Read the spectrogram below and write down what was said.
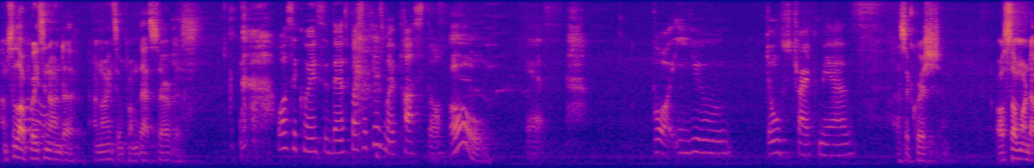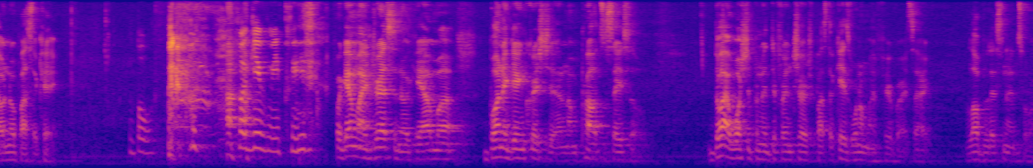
I'm still operating oh. on the anointing from that service. What's a coincidence? Pastor K is my pastor. Oh, Yes. But you don't strike me as as a Christian. Or someone that will know Pastor K. both. Forgive me, please. Forget my dressing, okay? I'm a born again Christian and I'm proud to say so. Though I worship in a different church, Pastor K is one of my favorites. I love listening to him.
